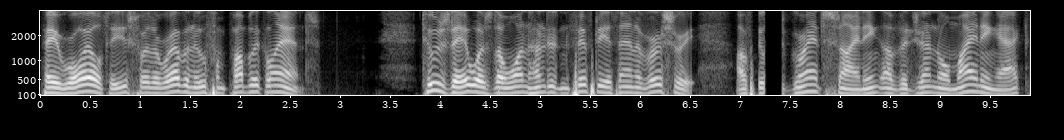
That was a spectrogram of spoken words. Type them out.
pay royalties for the revenue from public lands. Tuesday was the 150th anniversary of Grant's signing of the General Mining Act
